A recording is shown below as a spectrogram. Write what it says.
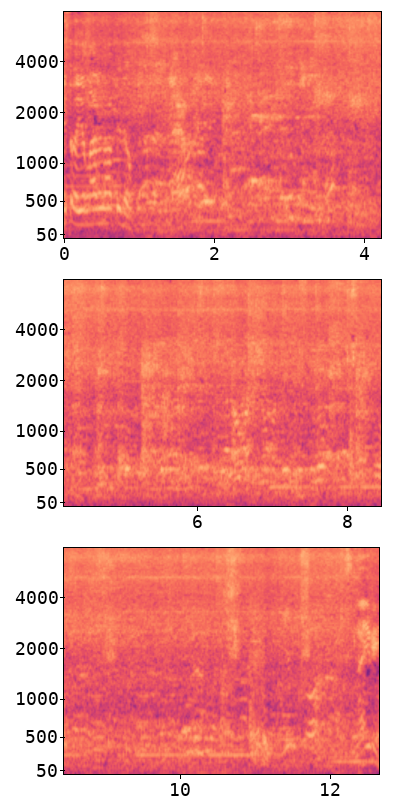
Ito, yung ano natin, oh. Nair.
